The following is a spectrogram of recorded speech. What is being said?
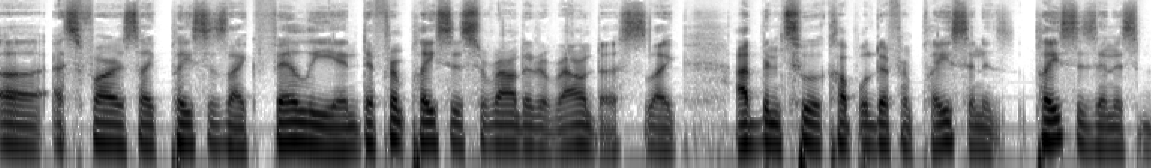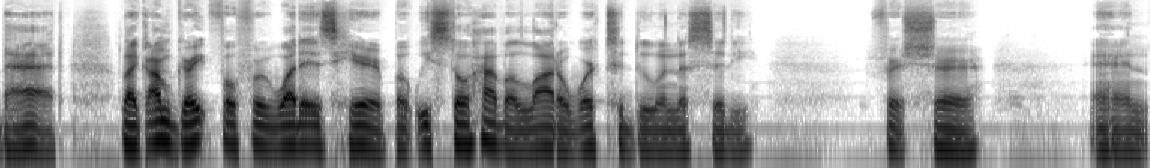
uh as far as like places like Philly and different places surrounded around us. Like I've been to a couple different places and it's places and it's bad. Like I'm grateful for what is here, but we still have a lot of work to do in the city. For sure. And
